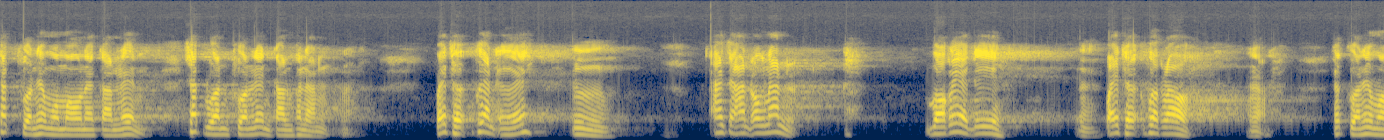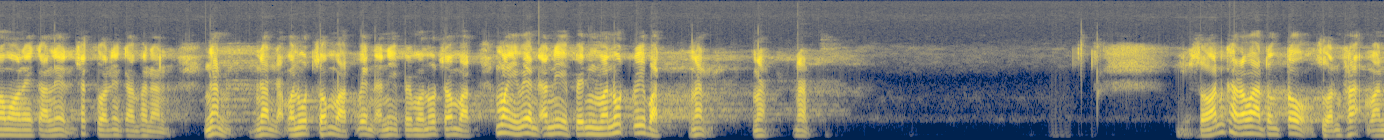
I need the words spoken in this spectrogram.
ชักชวนให้มเมาในการเล่น ชักชวนชวนเล่นการพนันไปเถอะเพื่อนเอ๋ยอืม อาจารย์องค์นั่นบอกเลขดีไปเถอะพวกเราชักชวนให้มอมอในการเล่น ชักชวนเล่นการพนันนั่น นั่นมนุษย์สมบัติเว้นอันนี้เป็นมนุษย์สมบัติ ไม่เว้นอันนี้เป็นมนุษย์วิบัติ นั่น นั่น นั่น สอนคารวะตรงโต๊ะสวนพระวัน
